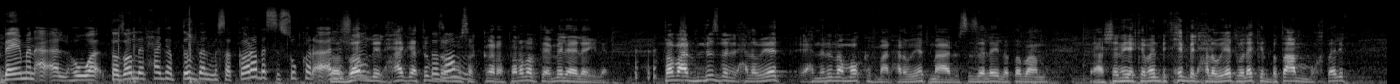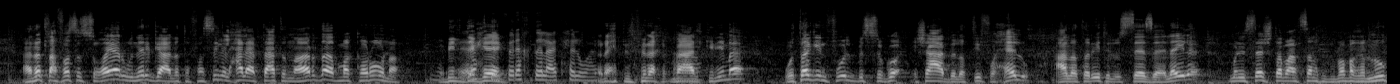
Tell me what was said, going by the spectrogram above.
دايما أقل. هو تظل الحاجة بتفضل مسكرة بس السكر أقل تظل. الحاجة تفضل تظل. مسكرة طالما بتعملها ليلى. طبعا بالنسبة للحلويات إحنا لنا موقف مع الحلويات مع الأستاذة ليلى طبعا عشان هي كمان بتحب الحلويات ولكن بطعم مختلف. هنطلع فاصل صغير ونرجع لتفاصيل الحلقة بتاعت النهارده. مكرونة ريحة بالدجاج. الفراخ طلعت حلوة. ريحة الفراخ مع الكريمة. وطاجن فول بالسجق شعبي لطيف وحلو على طريقة الأستاذة ليلى. وما ننساش طبعا سلطه البابا غنوج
